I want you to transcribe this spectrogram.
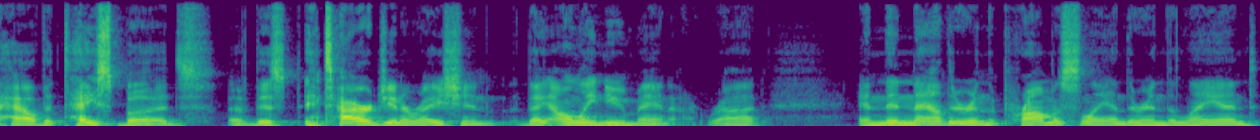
how the taste buds of this entire generation they only knew manna, right? And then now they're in the promised land. They're in the land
